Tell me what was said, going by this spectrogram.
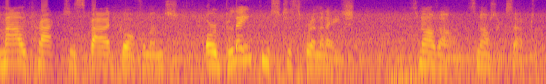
malpractice, bad government, or blatant discrimination. It's not on, it's not acceptable.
